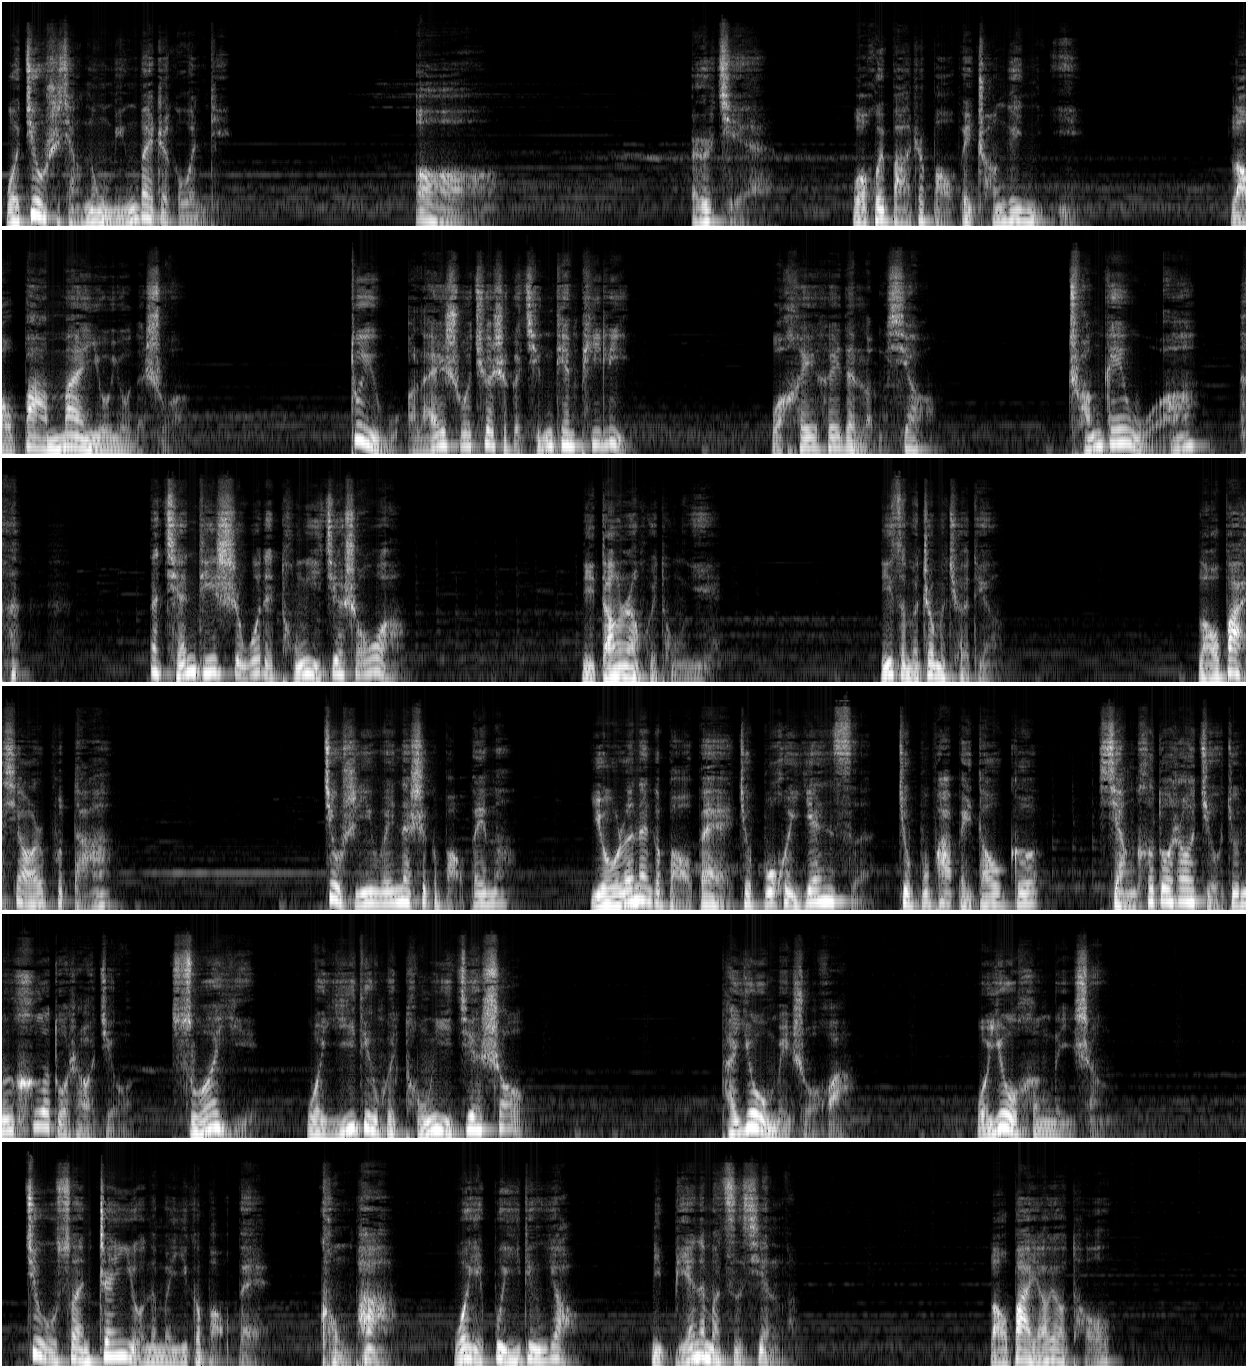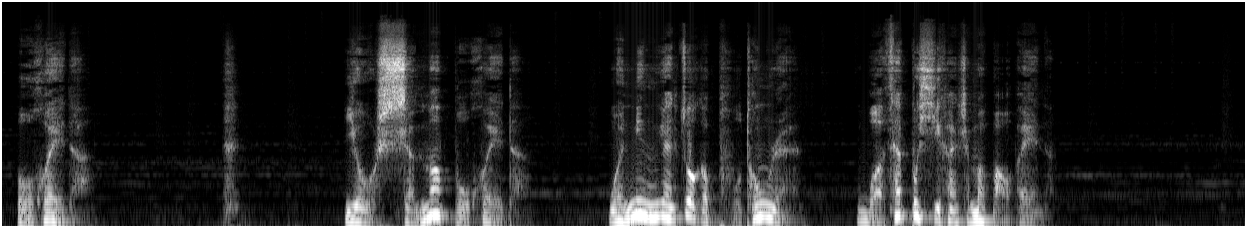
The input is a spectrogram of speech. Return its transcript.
我就是想弄明白这个问题。哦，而且我会把这宝贝传给你。老爸慢悠悠的说：“对我来说却是个晴天霹雳。”我嘿嘿的冷笑，传给我，哼 那前提是我得同意接收啊。你当然会同意。你怎么这么确定？老爸笑而不答。就是因为那是个宝贝吗？有了那个宝贝，就不会淹死，就不怕被刀割，想喝多少酒就能喝多少酒，所以我一定会同意接受。他又没说话。我又哼了一声。就算真有那么一个宝贝，恐怕我也不一定要。你别那么自信了。老爸摇摇头，不会的。有什么不会的？我宁愿做个普通人，我才不稀罕什么宝贝呢。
